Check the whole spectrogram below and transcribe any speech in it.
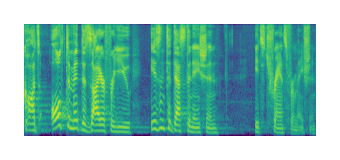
God's ultimate desire for you isn't a destination, it's transformation.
